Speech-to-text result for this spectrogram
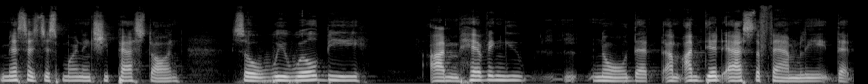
message this morning. She passed on, so we will be. I'm having you know that um, I did ask the family that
